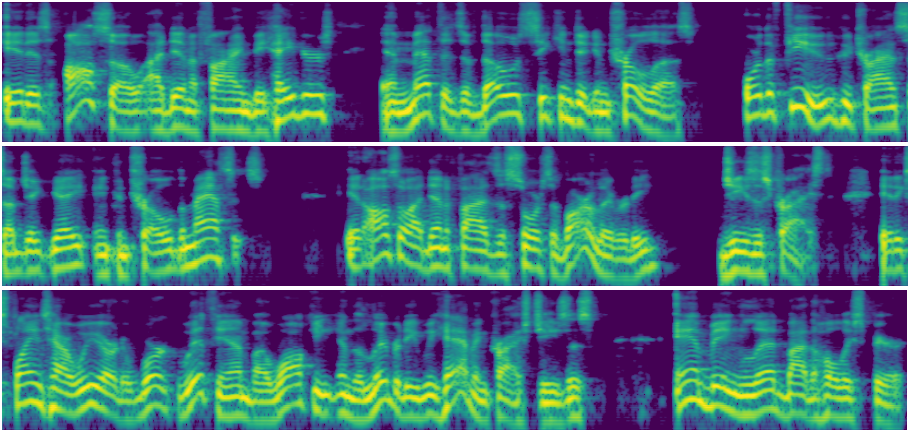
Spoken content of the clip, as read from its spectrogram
it is also identifying behaviors and methods of those seeking to control us or the few who try and subjugate and control the masses. It also identifies the source of our liberty, Jesus Christ. It explains how we are to work with him by walking in the liberty we have in Christ Jesus and being led by the Holy Spirit,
